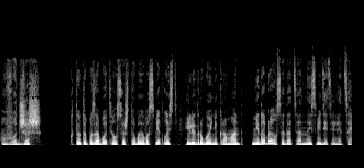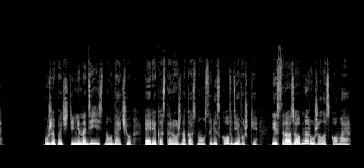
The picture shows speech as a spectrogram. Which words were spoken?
Вот же ж... Кто-то позаботился, чтобы его светлость или другой некромант не добрался до ценной свидетельницы. Уже почти не надеясь на удачу, Эрик осторожно коснулся висков девушки и сразу обнаружил искомое.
